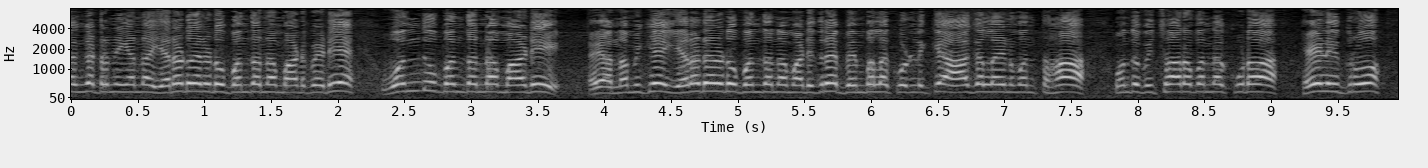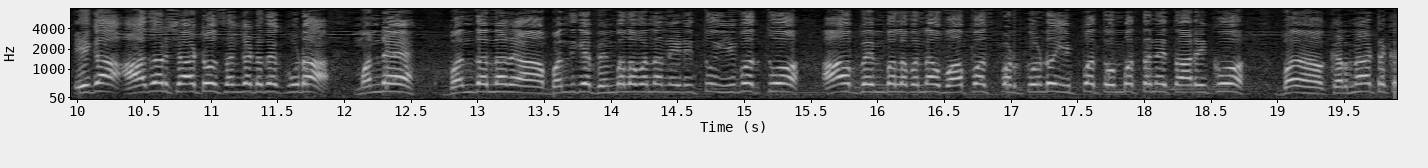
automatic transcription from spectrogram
ಸಂಘಟನೆಯನ್ನ, ಎರಡು ಎರಡು ಬಂದನ್ನ ಮಾಡಬೇಡಿ. ಒಂದು ಬಂದನ್ನ ಮಾಡಿ ನಮಗೆ ಎರಡೆರಡು ಬಂಧನ ಮಾಡಿದ್ರೆ ಬೆಂಬಲ ಕೊಡ್ಲಿಕ್ಕೆ ಆಗಲ್ಲ ಎನ್ನುವಂತಹ ಒಂದು ವಿಚಾರವನ್ನ ಕೂಡ ಹೇಳಿದ್ರು. ಈಗ ಆದರ್ಶ ಆಟೋ ಸಂಘಟನೆ ಕೂಡ ಮೊನ್ನೆ ಬಂದನ್ನ ಬಂದ್ಗೆ ಬೆಂಬಲವನ್ನ ನೀಡಿತ್ತು. ಇವತ್ತು ಆ ಬೆಂಬಲವನ್ನ ವಾಪಸ್ ಪಡ್ಕೊಂಡು ಇಪ್ಪತ್ತೊಂಬತ್ತನೇ ತಾರೀಕು ಕರ್ನಾಟಕ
